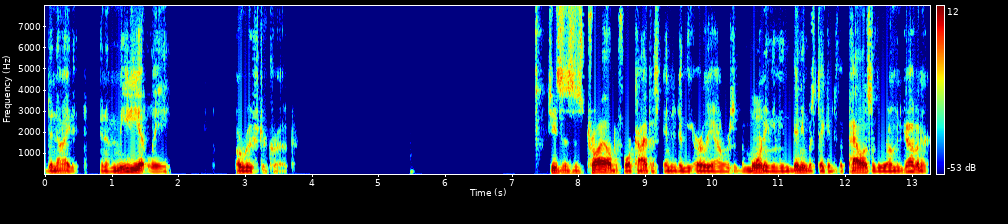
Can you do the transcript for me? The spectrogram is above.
denied it, and immediately a rooster crowed. Jesus' trial before Caiaphas ended in the early hours of the morning, and he, then he was taken to the palace of the Roman governor.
